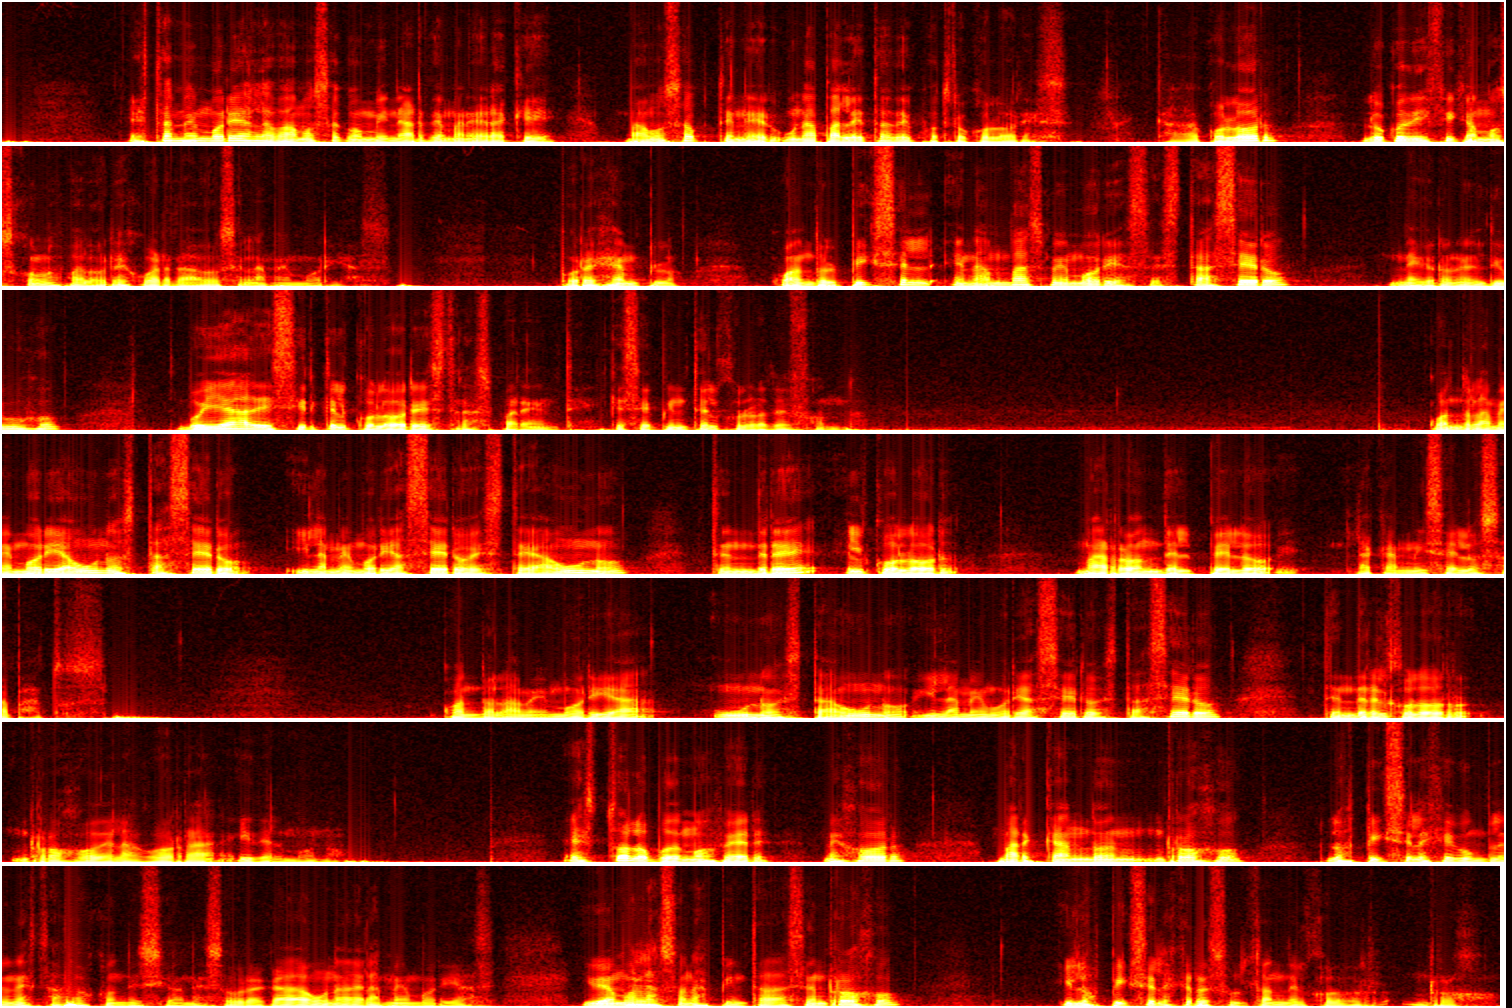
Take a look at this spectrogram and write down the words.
Estas memorias las vamos a combinar de manera que vamos a obtener una paleta de cuatro colores. Cada color lo codificamos con los valores guardados en las memorias. Por ejemplo, cuando el píxel en ambas memorias está a cero, negro en el dibujo, voy a decir que el color es transparente, que se pinte el color de fondo. Cuando la memoria 1 está a 0 y la memoria 0 esté a 1, tendré el color marrón del pelo, la camisa y los zapatos. Cuando la memoria 1 está a 1 y la memoria 0 está a 0, tendrá el color rojo de la gorra y del mono. Esto lo podemos ver mejor marcando en rojo los píxeles que cumplen estas dos condiciones sobre cada una de las memorias. Y vemos las zonas pintadas en rojo y los píxeles que resultan del color rojo.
